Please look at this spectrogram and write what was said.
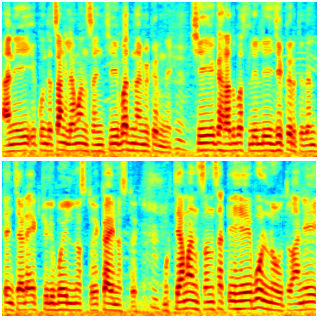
आणि एकूण त्या चांगल्या माणसांची बदनामी करणे. हम्म. हे घरात बसलेले जे करतात आणि त्यांच्याकडे ऍक्च्युली बैल नसतोय काय नसतोय. हम्म. मग त्या माणसांसाठी हे बोलणं होतं आणि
